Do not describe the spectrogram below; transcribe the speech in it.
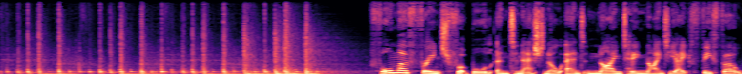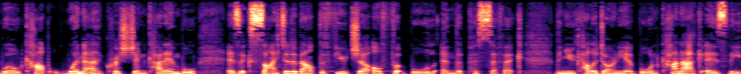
Thank you. Former French football international and 1998 FIFA World Cup winner Christian Karembeu is excited about the future of football in the Pacific. The New Caledonia born Kanak is the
